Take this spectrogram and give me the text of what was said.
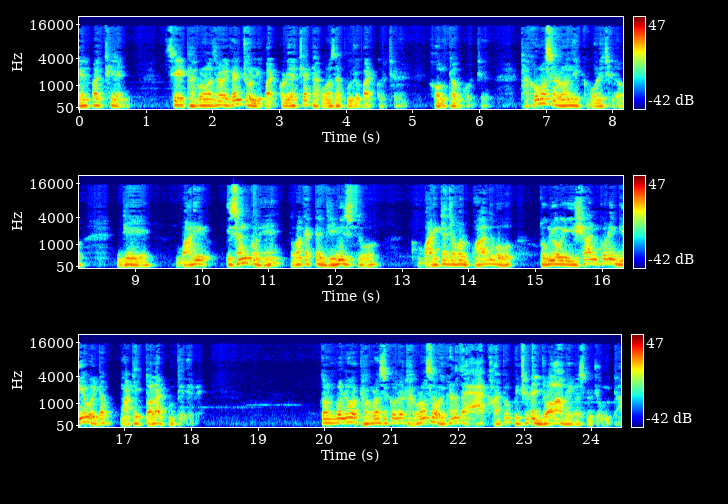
হেল্পার ছিলেন, সে ঠাকুরমশাই এখানে চণ্ডী পাঠ করে যাচ্ছে, আর ঠাকুরমশাই পুজো পাঠ করছে হোম ঠম করছে ঠাকুরমশাই রঞ্জিতকে বলেছিল যে বাড়ির ঈশান কোণে তোমাকে একটা জিনিস দেবো, বাড়িটা যখন বাঁধবো, তুমি ওই ঈশান কোণে গিয়ে ওইটা মাটির তলায় পুঁতে দেবে। তখন বলল ঠাকুরমশাইকে বলল ঠাকুরমশাই ওইখানে তো এক হাঁটু পিছনে জলা হয়ে গেছিল জমিটা।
